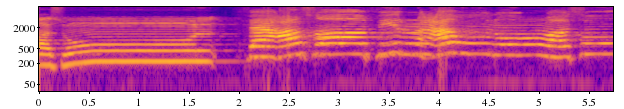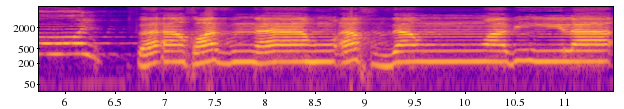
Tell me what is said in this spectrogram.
الرسول فعصى فرعون الرسول فأخذناه أخذا وبيلا.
